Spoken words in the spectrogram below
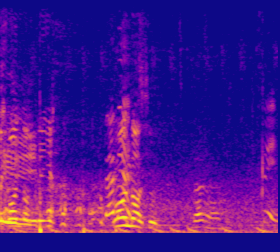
csak gondolt, igen. Gondoltuk. Szép.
